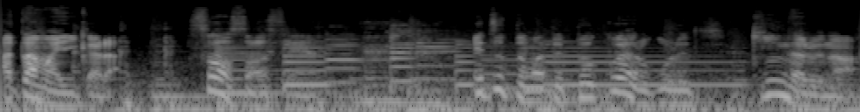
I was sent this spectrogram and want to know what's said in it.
頭いいから。そうそうせん。えちょっと待ってどこやろ？これ気になるな。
